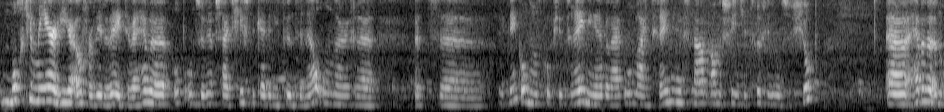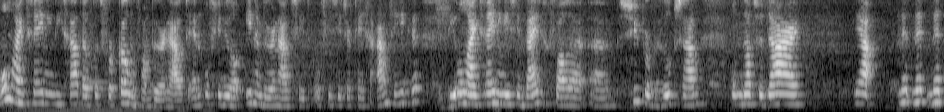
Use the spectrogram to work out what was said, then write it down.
mocht je meer hierover willen weten, we hebben op onze website shiftacademy.nl onder eh, het, eh, ik denk onder het kopje trainingen hebben wij online trainingen staan. Anders vind je het terug in onze shop. Eh, hebben we een online training die gaat over het voorkomen van burn-out. En of je nu al in een burn-out zit of je zit er tegenaan te hikken. Die online training is in beide gevallen eh, super behulpzaam. Omdat we daar ja, net, net, net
